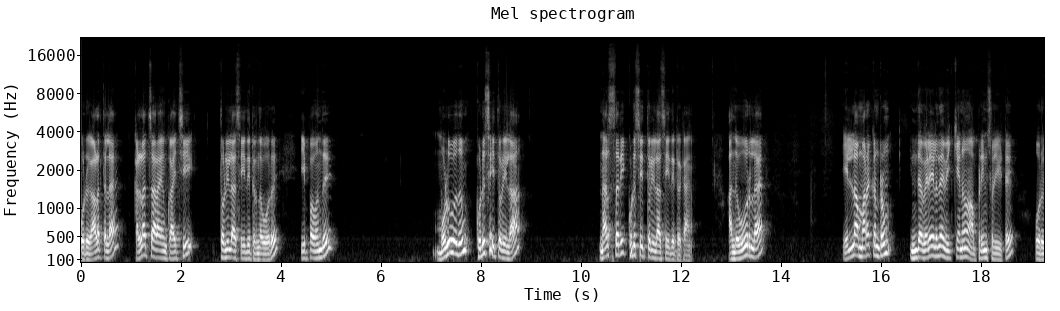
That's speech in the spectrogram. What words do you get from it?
ஒரு காலத்தில் கள்ளச்சாராயம் காய்ச்சி தொழிலாக செய்துட்டு இருந்த ஊர். இப்போ வந்து முழுவதும் குடிசை தொழிலாக நர்சரி குடிசை தொழிலாக செய்துட்டு இருக்காங்க அந்த ஊரில் எல்லா மரக்கன்றும் இந்த விலையில் தான் விற்கணும் அப்படின்னு சொல்லிட்டு ஒரு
